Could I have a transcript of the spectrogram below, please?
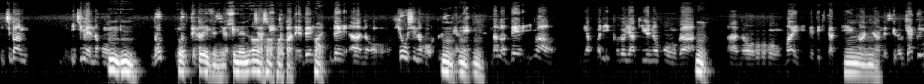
一番一面の方に載、うん、ってないんですよね。写真とかねではい、であの表紙の方ですよね、うんうんうん、なので今やっぱりプロ野球の方が、うんあの、前に出てきたっていう感じなんですけど、うんうん、逆に、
